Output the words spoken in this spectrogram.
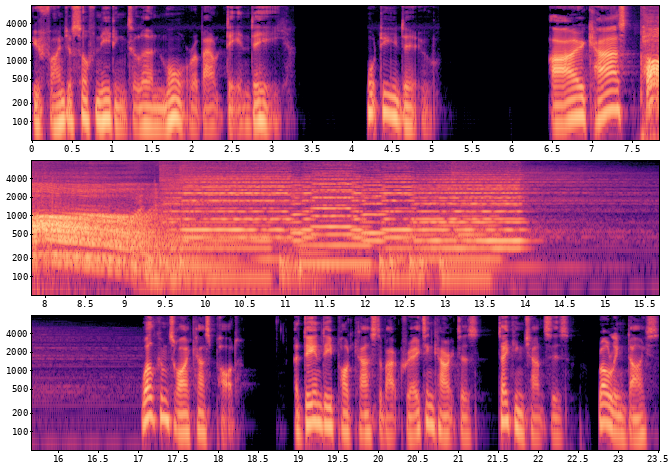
you find yourself needing to learn more about D&D. What do you do? I cast Pod! Welcome to iCast Pod, a D&D podcast about creating characters, taking chances, rolling dice,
